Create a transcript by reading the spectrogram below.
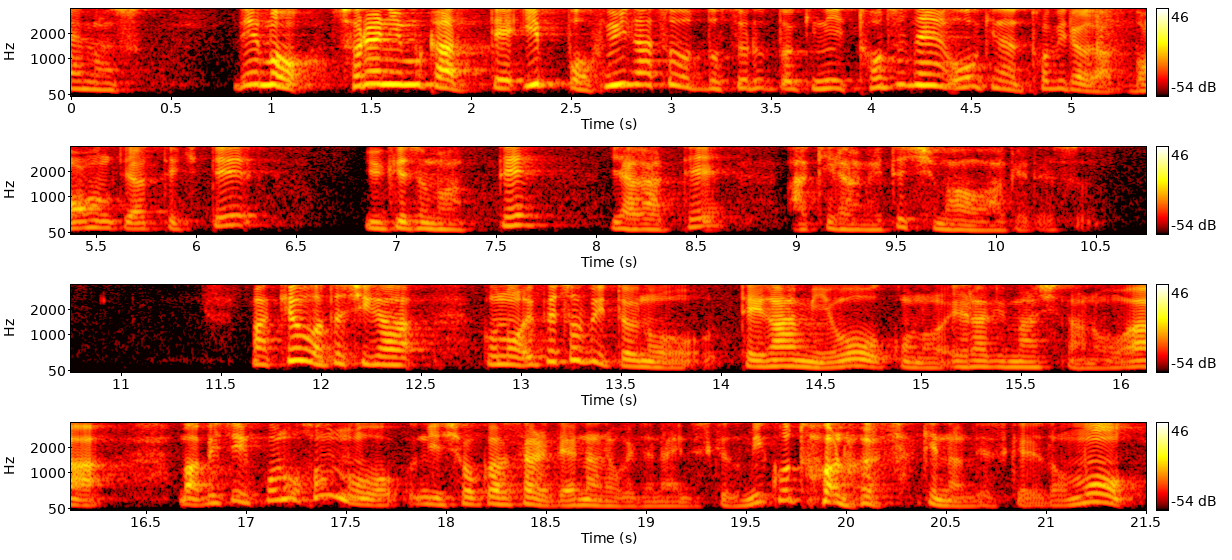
えます。でもそれに向かって一歩踏み出そうとする時に突然大きな扉がボーンとやってきて行き詰まってやがて諦めてしまうわけです。まあ、今日私がこのエペソビトの手紙をこの選びましたのは、まあ、別にこの本に紹介されて選んだわけじゃないんですけど御言葉のが先なんですけれども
